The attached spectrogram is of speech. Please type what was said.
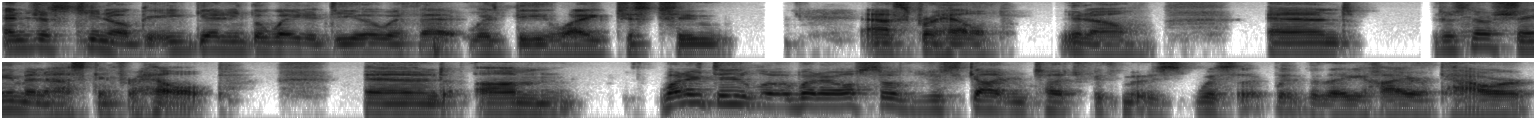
and just you know, getting the way to deal with it would be like just to ask for help, you know, and there's no shame in asking for help. And um, what I did, but I also just got in touch with with with, a higher power.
